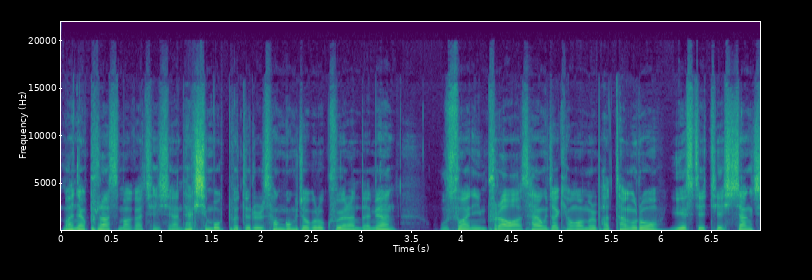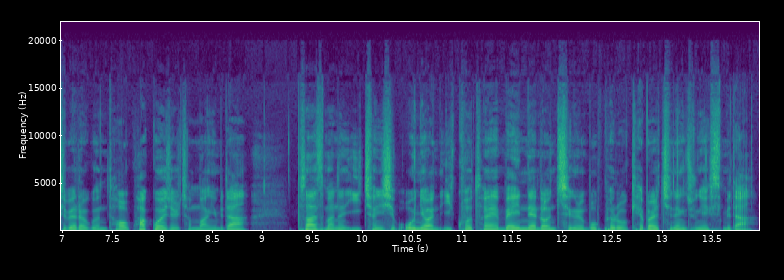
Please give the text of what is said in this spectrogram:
만약 플라즈마가 제시한 핵심 목표들을 성공적으로 구현한다면 우수한 인프라와 사용자 경험을 바탕으로 USDT의 시장 지배력은 더욱 확고해질 전망입니다. 플라즈마는 2025년 2쿼터에 메인넷 런칭을 목표로 개발 진행 중에 있습니다.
